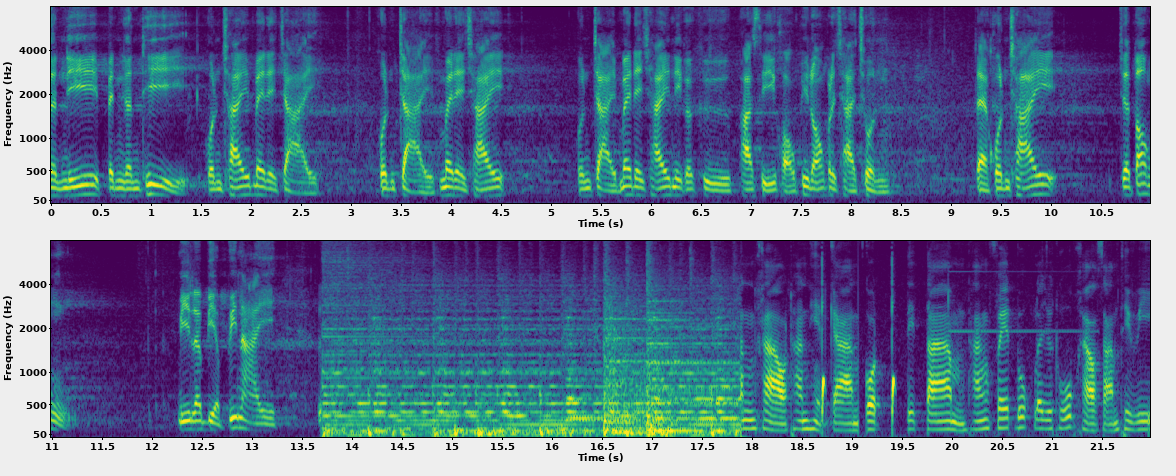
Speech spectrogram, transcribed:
เงินนี้เป็นเงินที่คนใช้ไม่ได้จ่าย คนจ่ายไม่ได้ใช้ คนจ่ายไม่ได้ใช้นี่ก็คือภาษีของพี่น้องประชาชน แต่คนใช้จะต้องมีระเบียบวินัยทันข่าวทันเหตุการณ์กดติดตามทั้ง Facebook และ YouTube ข่าว 3 ทีวี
